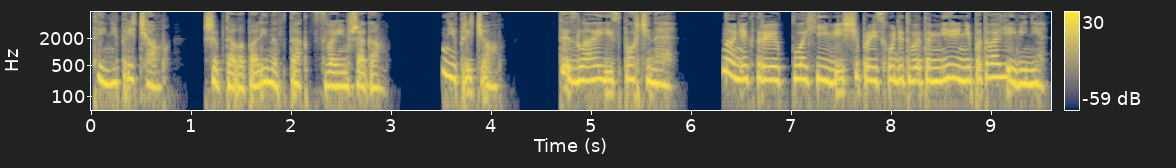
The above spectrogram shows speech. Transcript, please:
«Ты ни при чём», — шептала Полина в такт своим шагам. «Ни при чём. Ты злая и испорченная. Но некоторые плохие вещи происходят в этом мире не по твоей вине,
